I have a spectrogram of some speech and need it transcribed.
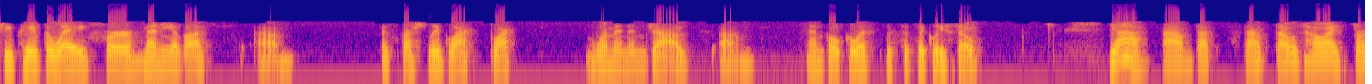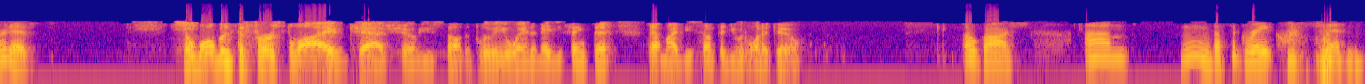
she paved the way for many of us, um, especially black black women in jazz um, and vocalists specifically. So, yeah, um, that's that. That was how I started. So, what was the first live jazz show you saw that blew you away that made you think that that might be something you would want to do? Oh gosh, um, mm, that's a great question.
